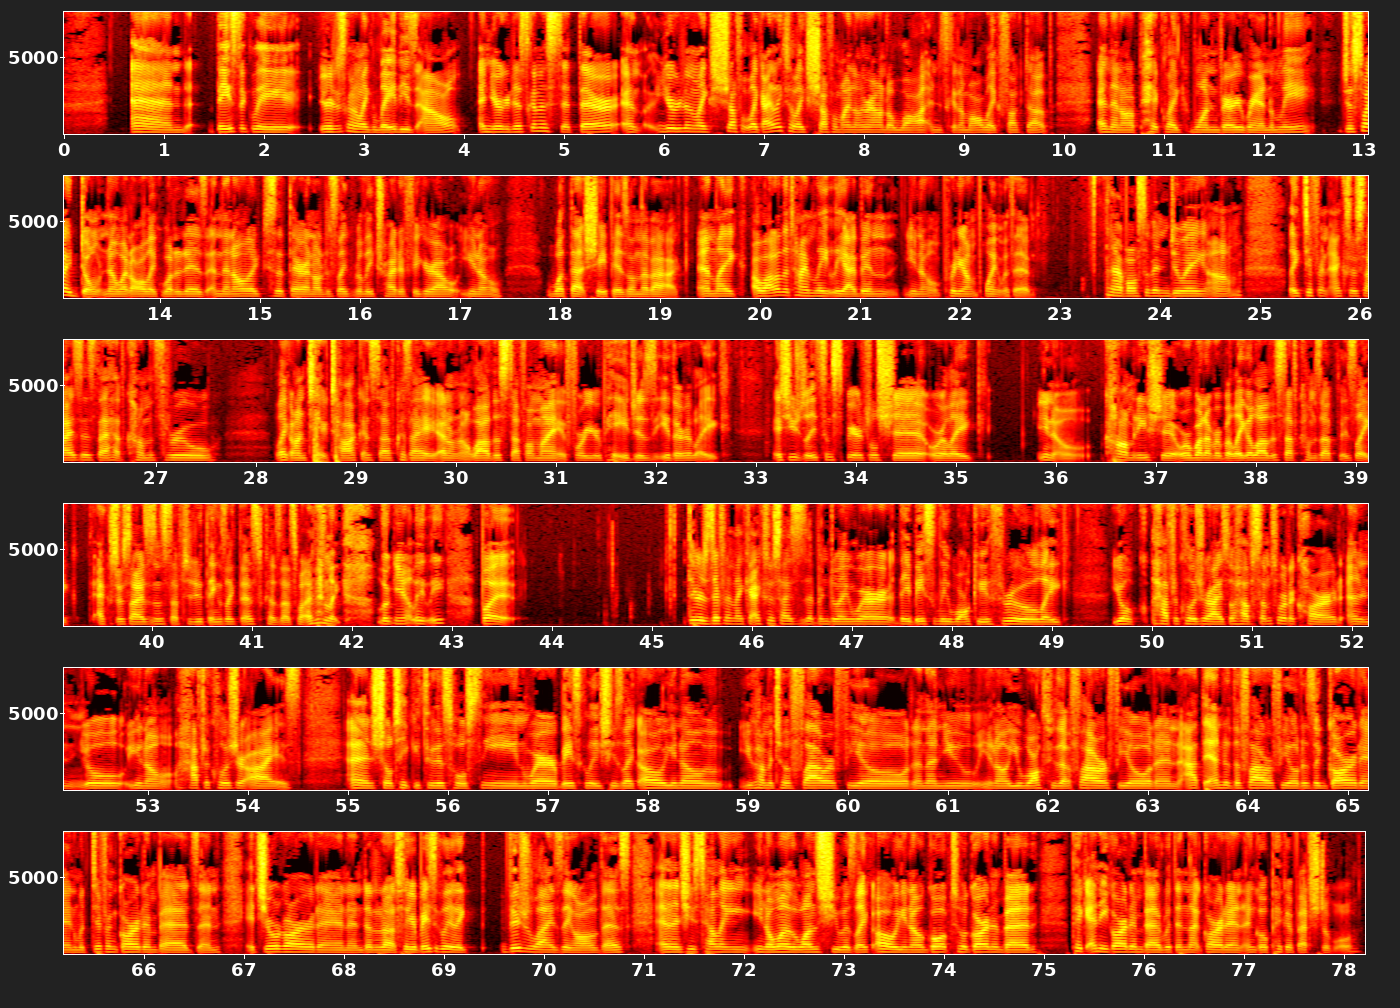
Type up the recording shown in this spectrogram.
And basically you're just gonna like lay these out and you're just gonna sit there and you're gonna like shuffle like i like to like shuffle mine around a lot and just get them all like fucked up and then i'll pick like one very randomly just so i don't know at all like what it is and then i'll like sit there and i'll just like really try to figure out you know what that shape is on the back. And like a lot of the time lately i've been you know pretty on point with it and I've also been doing um, like different exercises that have come through like on TikTok and stuff because I I don't know a lot of the stuff on my for your page is either like it's usually some spiritual shit or like you know comedy shit or whatever but like a lot of the stuff comes up is like exercises and stuff to do things like this because that's what I've been like looking at lately. But there's different like exercises I've been doing where they basically walk you through like you'll have to close your eyes. They'll have some sort of card and you'll, you know, have to close your eyes. And she'll take you through this whole scene where basically she's like, oh, you know, you come into a flower field and then you, you know, you walk through that flower field and at the end of the flower field is a garden with different garden beds and it's your garden and da da da. So you're basically like, visualizing all of this. And then she's telling you know one of the ones she was like oh you know go up to a garden bed pick any garden bed within that garden and go pick a vegetable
